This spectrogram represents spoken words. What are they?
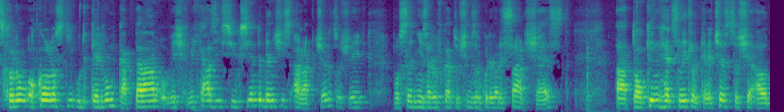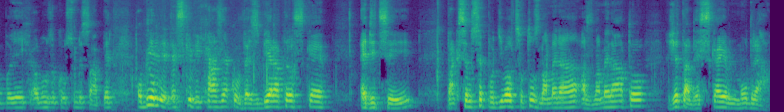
s chodou okolností ke dvou kapelám vychází Siouxsie and the Benches a Rapture, což je jejich poslední řadovka, tuším z roku 96 a Talking Heads Little Creatures, což je albo, jejich album z roku 85. Obě dvě desky vychází jako ve sběratelské edici tak jsem se podíval, co to znamená a znamená to, že ta deska je modrá.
